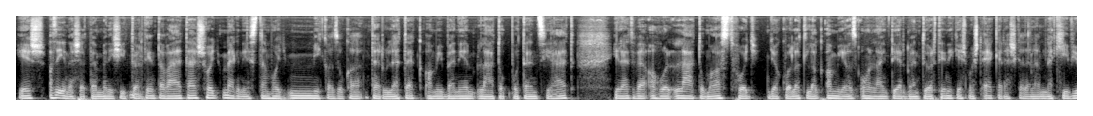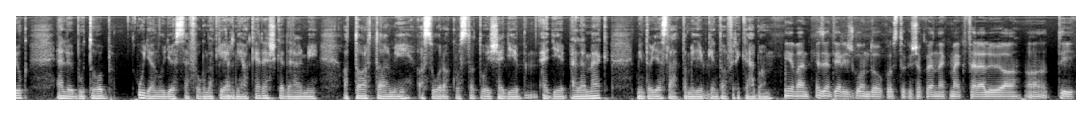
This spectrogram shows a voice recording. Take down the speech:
és az én esetemben is így történt a váltás, hogy megnéztem, hogy mik azok a területek, amiben én látok potenciált, illetve ahol látom azt, hogy gyakorlatilag ami az online térben történik, és most elkereskedelemnek hívjuk, előbb-utóbb ugyanúgy össze fognak érni a kereskedelmi, a tartalmi, a szórakoztató és egyéb, egyéb elemek, mint ahogy ezt láttam egyébként Afrikában. Nyilván ezen el is gondolkoztok, és akkor ennek megfelelő a, a ti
